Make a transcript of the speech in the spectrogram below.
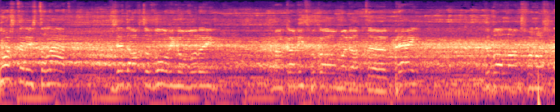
Gloster is te laat. Zet de achtervolging nog wel in. Maar kan niet voorkomen dat uh, Brei de bal langs van ons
